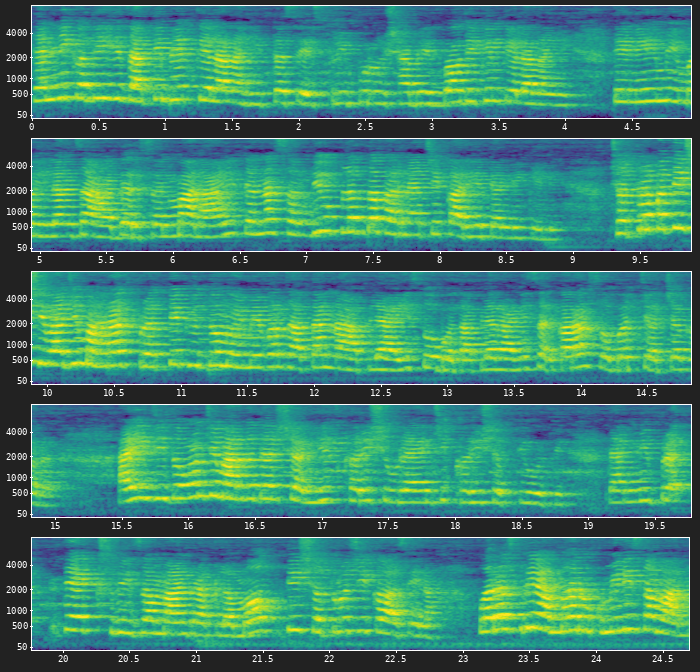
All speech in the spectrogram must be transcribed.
त्यांनी कधीही जातीभेद केला नाही तसेच स्त्री पुरुष हा भेदभाव देखील केला नाही. ते नेहमी महिलांचा आदर सन्मान आणि त्यांना संधी उपलब्ध करण्याचे कार्य त्यांनी केले. छत्रपती शिवाजी महाराज प्रत्येक युद्ध मोहिमेवर जाताना आपल्या आईसोबत आपल्या राणी सरकारांसोबत चर्चा करत. आई जिजाऊंचे मार्गदर्शन हीच खरी शिवरायांची खरी शक्ती होती. त्यांनी प्रत्येक स्त्रीचा मान राखला. मग ती शत्रूची का असेना? परस्त्री आम्हा रुक्मिणी समान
